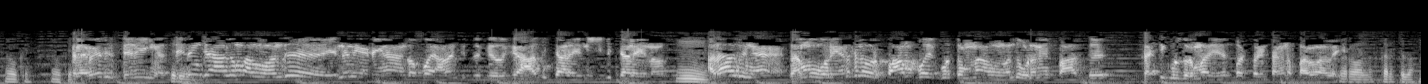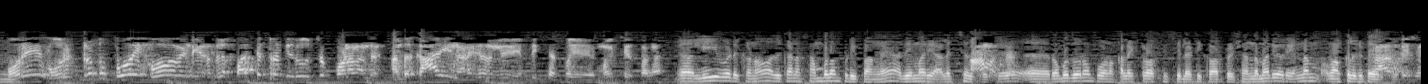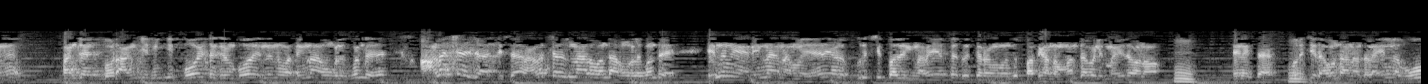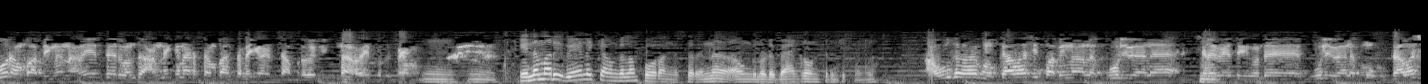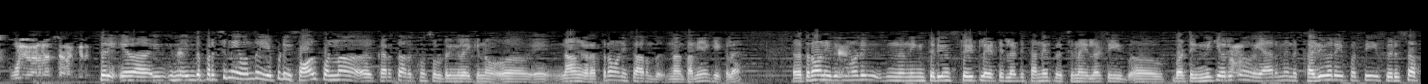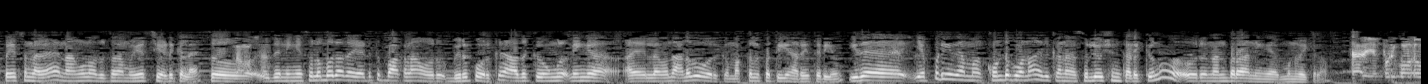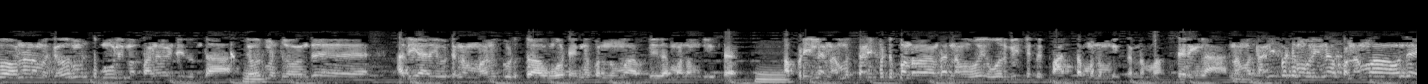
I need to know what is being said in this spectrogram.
சில பேருக்கு தெரியுங்க. தெரிஞ்சாலும் அவங்க வந்து என்னன்னு கேட்டீங்கன்னா அங்க போய் அலைஞ்சிட்டு இருக்கிறதுக்கு அதுக்கு அலையணும் இதுக்கு அலையணும் அதாவதுங்க நம்ம ஒரு இடத்துல ஒரு ஃபார்ம் போய் கொடுத்தோம்னா அவங்க வந்து உடனே பார்த்து கட்டி கொடுக்குற மாதிரி ஏற்பாடு பண்ணிட்டாங்கன்னா பரவாயில்ல. ஒரே ஒரு ட்ரிப் போய் போக வேண்டிய இடத்துல பத்து ட்ரிப் இருபது ட்ரிப் போனா அந்த அந்த காரியம் நடக்கிறது எப்படி சார் போய் முயற்சி எடுப்பாங்க? லீவ் எடுக்கணும் அதுக்கான சம்பளம் பிடிப்பாங்க. அதே மாதிரி அலைச்சலுக்கு அஹ், ரொம்ப தூரம் போகணும் கலெக்டர் ஆபீஸ் இல்லாட்டி கார்பரேஷன் அந்த மாதிரி ஒரு எண்ணம் மக்கள்கிட்ட பஞ்சாயத்து போர்டு அங்கேயும் இங்கேயும் போயிட்டு இருக்கும் போது என்னன்னு பாத்தீங்கன்னா அவங்களுக்கு வந்து அலைச்சல் ஜாஸ்தி சார். அலைச்சல்னால வந்து அவங்களுக்கு வந்து என்னன்னு கேட்டீங்கன்னா நம்ம ஏரியால குறிச்சி பகுதிக்கு நிறைய பேர் இருக்கிறவங்க வந்து பாத்தீங்கன்னா அந்த மந்தவெளி மைதானம். சரிங்க சார்? குறிச்சி ரவுண்டான அந்த லைன்ல ஊரம் பாத்தீங்கன்னா நிறைய பேர் வந்து அன்னைக்கு நேரம் சம்பாதிச்சு அன்னைக்கு நேரம் சாப்பிட நிறைய பேர் இருக்காங்க. என்ன மாதிரி வேலைக்கு அவங்க எல்லாம் போறாங்க சார்? என்ன அவங்களோட பேக்ரவுண்ட் தெரிஞ்சுக்கோங்களா அவங்க முக்காவாசி பாத்தீங்கன்னா கூலி வேலை சில பேர்த்துக்கு வந்து கூலி வேலை முக்காவாசி கூலி வேலை தான் சார் இருக்கு. சரி இந்த இந்த பிரச்சனையை வந்து எப்படி சால்வ் பண்ணா கரெக்டா இருக்கும் சொல்றீங்க லைக் நாங்க ரத்னவாணி சார்ந்து நான் தனியா கேட்கல ரத்னவாணி இதுக்கு முன்னாடி நீங்க தெரியும் ஸ்ட்ரீட் லைட் இல்லாட்டி தண்ணி பிரச்சனை இல்லாட்டி பட் இன்னைக்கு வரைக்கும் யாருமே இந்த கழிவறை பத்தி பெருசா பேசினத நாங்களும் அதுக்கு முயற்சி எடுக்கல. சோ இது நீங்க சொல்லும்போது அதை எடுத்து பார்க்கலாம். ஒரு விருப்பம் இருக்கு. அதுக்கு உங்க நீங்க அதுல வந்து அனுபவம் இருக்கு. மக்கள் பத்தி நிறைய தெரியும். இத எப்படி நம்ம கொண்டு போனா இதுக்கான சொல்யூஷன் கிடைக்கும்னு ஒரு நண்பரா நீங்க முன்வைக்கலாம். சார் எப்படி கொண்டு போகணும் நம்ம கவர்மெண்ட் மூலியமா பண்ண வேண்டியது இருந்தா கவர்மெண்ட்ல வந்து அதிகாரி விட்டு நம்ம மனு கொடுத்து அவங்க என்ன பண்ணணுமோ அப்படிதான் பண்ண முடியும் சார். அப்படி இல்ல நம்ம தனிப்பட்டு பண்றதா இருந்தா நம்ம போய் ஒரு வீட்டுல போய் பார்த்து தான் பண்ண முடியும் சார் நம்ம சரிங்களா? நம்ம தனிப்பட்ட இப்ப நம்ம வந்து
